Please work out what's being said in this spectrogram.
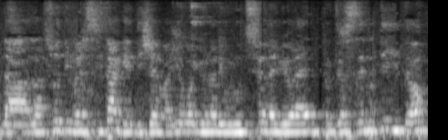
la, la sua diversità che diceva io voglio una rivoluzione violenta, ti ho sentito,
